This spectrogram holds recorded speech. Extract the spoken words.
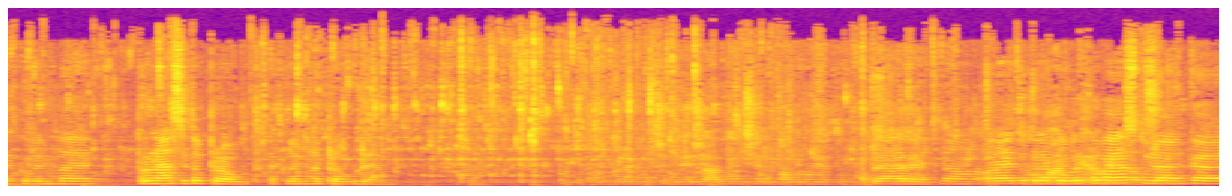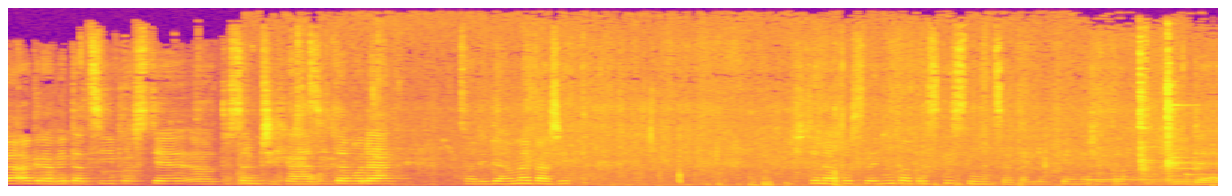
takovýmhle pro nás je to proud, takovýmhle proudem. Právě, no, ona je to teda povrchová studánka a gravitací prostě eh, to sem přichází ta voda. Tady dáme vařit ještě na poslední paprsky slunce, tak doufejme, že to vyjde.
